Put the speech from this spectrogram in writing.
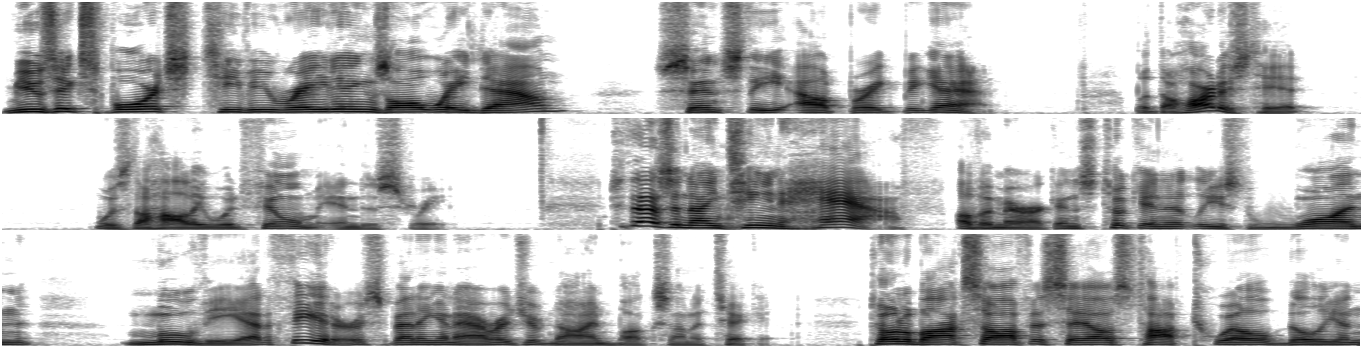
Music, sports, TV ratings all way down since the outbreak began. But the hardest hit was the Hollywood film industry. 2019, half of Americans took in at least one movie at a theater, spending an average of nine bucks on a ticket. Total box office sales topped $12 billion.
